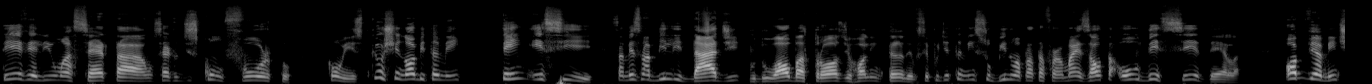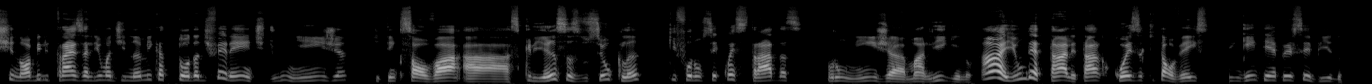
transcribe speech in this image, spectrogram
teve ali uma certa, um certo desconforto com isso. Porque o Shinobi também tem esse, essa mesma habilidade do Albatross de Rolling Thunder. Você podia também subir numa plataforma mais alta ou descer dela. Obviamente, Shinobi ele traz ali uma dinâmica toda diferente, de um ninja que tem que salvar as crianças do seu clã que foram sequestradas por um ninja maligno. Ah, e um detalhe, tá? Coisa que talvez ninguém tenha percebido.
